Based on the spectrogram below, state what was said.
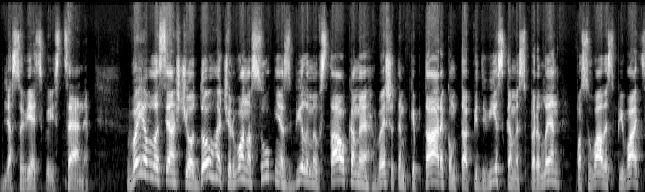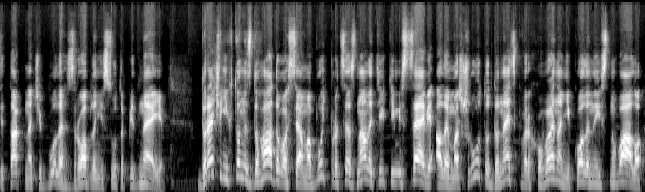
для совєтської сцени. Виявилося, що довга червона сукня з білими вставками, вишитим кептариком та підвісками з перлин пасували співачці так, наче були зроблені суто під неї. До речі, ніхто не здогадувався, мабуть, про це знали тільки місцеві, але маршруту Донецьк-Верховина ніколи не існувало,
